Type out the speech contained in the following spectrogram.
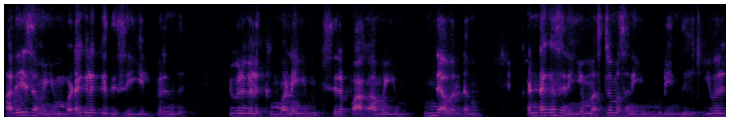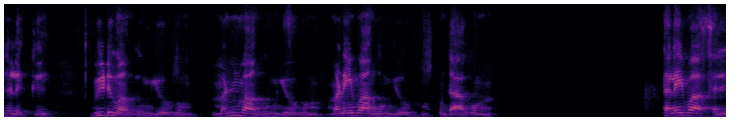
அதே சமயம் வடகிழக்கு திசையில் பிறந்து இவர்களுக்கு மனையும் சிறப்பாக அமையும். இந்த வருடம் கண்டகசனியும் அஷ்டமசனியும் முடிந்து இவர்களுக்கு வீடு வாங்கும் யோகம் மண் வாங்கும் யோகம் மனை வாங்கும் யோகம் உண்டாகும். தலைவாசல்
